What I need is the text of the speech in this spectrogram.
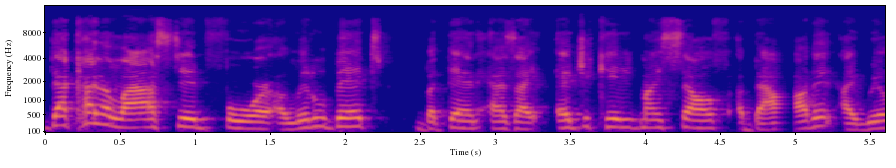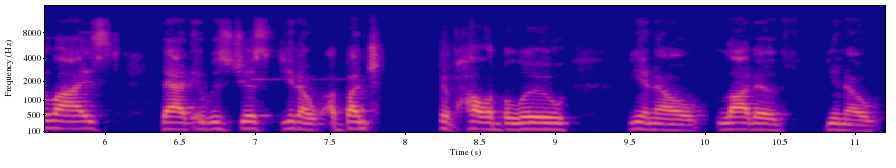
that kind of lasted for a little bit. But then as I educated myself about it, I realized that it was just, you know, a bunch of hullabaloo, you know, a lot of, you know,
